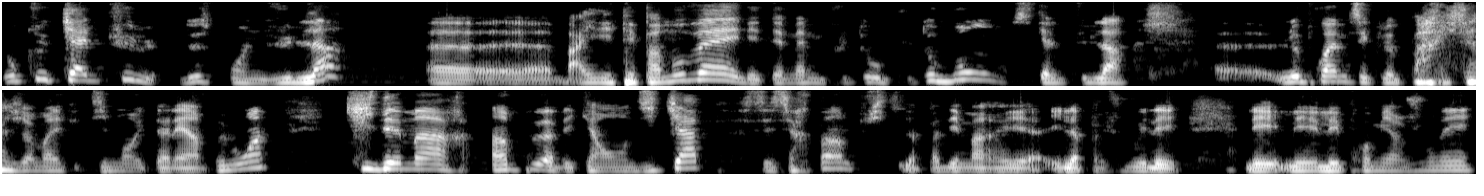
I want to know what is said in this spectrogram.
Donc le calcul de ce point de vue-là, euh, bah, il n'était pas mauvais, il était même plutôt plutôt bon ce calcul-là. Euh, le problème, c'est que le Paris Saint-Germain effectivement est allé un peu loin, qui démarre un peu avec un handicap, c'est certain, puisqu'il n'a pas démarré, il n'a pas joué les, les, les, les, premières journées,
